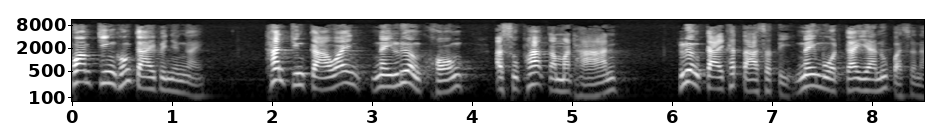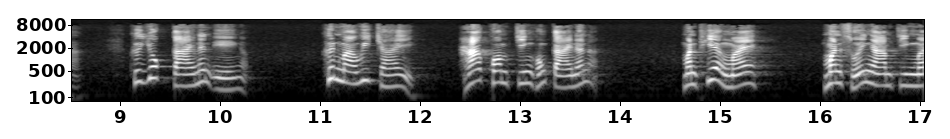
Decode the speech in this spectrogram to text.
ความจริงของกายเป็นยังไง ท่านจึงกล่าวไว้ในเรื่องของอสุภกรรมฐาน เรื่องกายคตาสติ ในหมวดกายานุปัสสนา คือยกกายนั่นเองขึ้นมาวิจัย หาความจริงของกายนั้นมันเที่ยงไหม มันสวยงามจริงไหม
